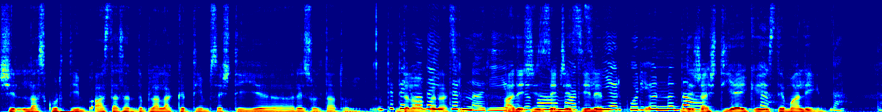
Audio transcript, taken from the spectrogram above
Și la scurt timp, asta s-a întâmplat la cât timp să știi uh, rezultatul Pe de la perioada operație? internării, A, deci în undeva 10 marți, zile miercuri, în, da, deja știai că da, este malign. Da, da.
